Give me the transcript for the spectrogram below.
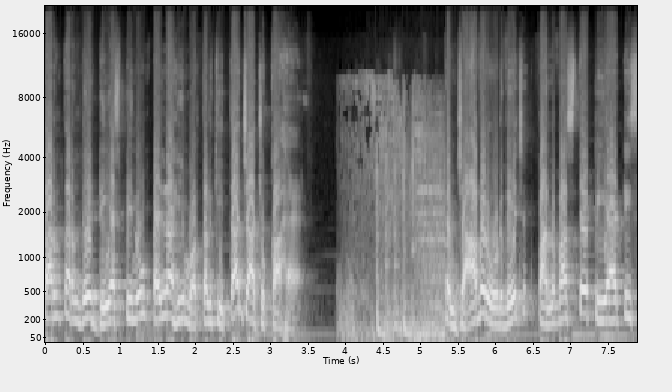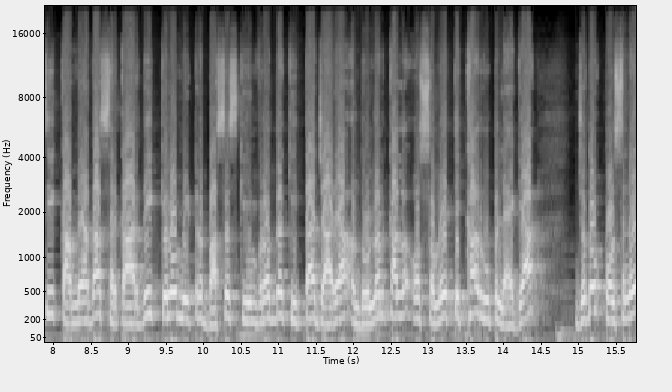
ਤਰਨਤਾਰਨ ਦੇ ਡੀਐਸਪੀ ਨੂੰ ਪਹਿਲਾਂ ਹੀ ਮੁਅੱਤਲ ਕੀਤਾ ਜਾ ਚੁੱਕਾ ਹੈ। ਪੰਜਾਬ ਰੋਡਵੇਜ, ਪਨਬਸ ਤੇ ਪੀਆਰਟੀਸੀ ਕਾਮਿਆਂ ਦਾ ਸਰਕਾਰ ਦੀ ਕਿਲੋਮੀਟਰ ਬੱਸ ਸਕੀਮ ਵਿਰੁੱਧ ਕੀਤਾ ਜਾ ਰਿਹਾ ਅੰਦੋਲਨ ਕੱਲ ਉਸ ਸਮੇਂ ਤਿੱਖਾ ਰੂਪ ਲੈ ਗਿਆ, ਜਦੋਂ ਪੁਲਿਸ ਨੇ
